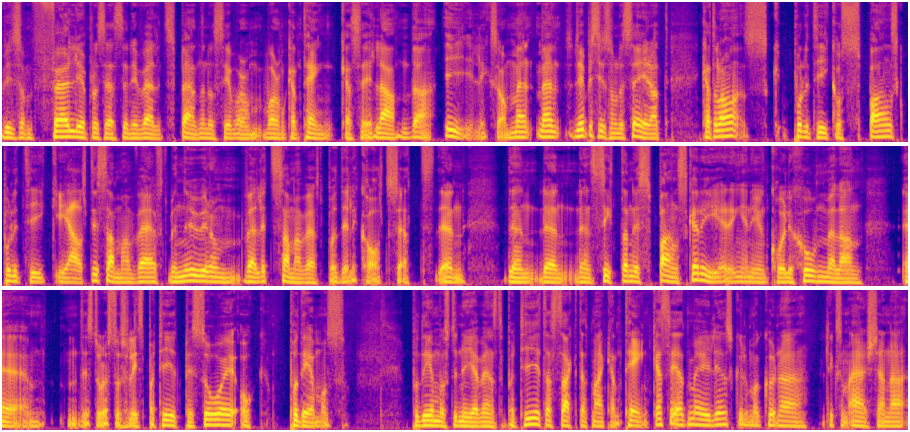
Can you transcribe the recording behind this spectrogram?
vi som följer processen är väldigt spännande att se vad de, vad de kan tänka sig landa i. Liksom. Men, men det är precis som du säger att katalansk politik och spansk politik är alltid sammanvävt men nu är de väldigt sammanvävt på ett delikat sätt. Den, den, den, den sittande spanska regeringen är en koalition mellan eh, det stora socialistpartiet PSOE och Podemos på det måste Nya Vänsterpartiet ha sagt att man kan tänka sig att möjligen skulle man kunna liksom erkänna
